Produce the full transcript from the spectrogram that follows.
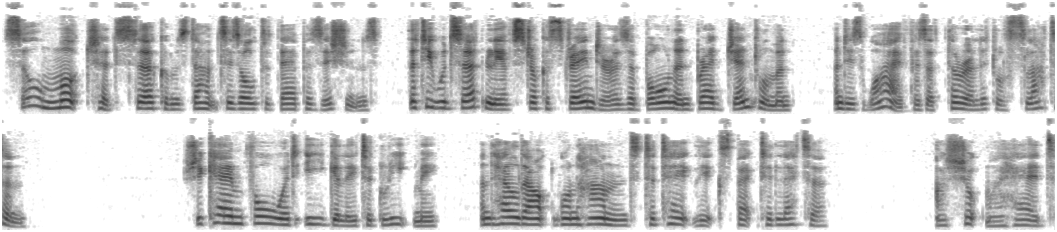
So much had circumstances altered their positions, that he would certainly have struck a stranger as a born and bred gentleman, and his wife as a thorough little slattern. She came forward eagerly to greet me, and held out one hand to take the expected letter. I shook my head.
